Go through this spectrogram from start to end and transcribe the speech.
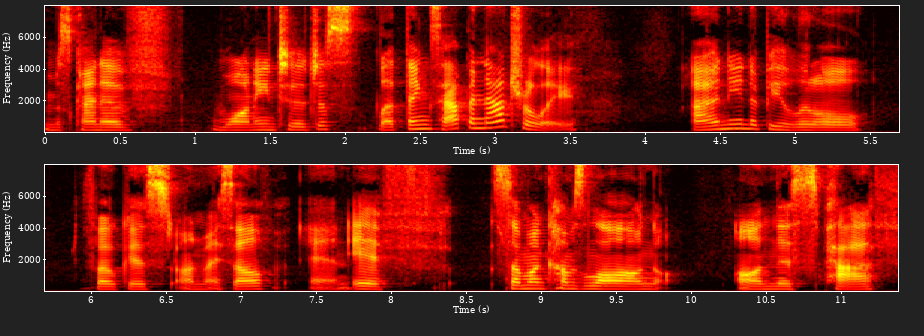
I'm just kind of wanting to just let things happen naturally. I need to be a little focused on myself and if someone comes along on this path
